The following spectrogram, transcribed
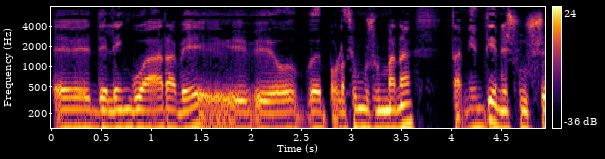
de lengua árabe o población musulmana también tiene sus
